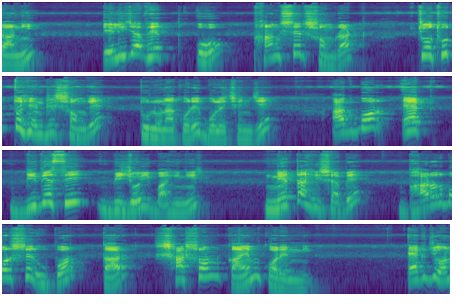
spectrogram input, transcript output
রানী এলিজাবেথ ও ফ্রান্সের সম্রাট চতুর্থ হেনরির সঙ্গে তুলনা করে বলেছেন যে আকবর এক বিদেশি বিজয়ী বাহিনীর নেতা হিসাবে ভারতবর্ষের উপর তার শাসন কায়েম করেননি। একজন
